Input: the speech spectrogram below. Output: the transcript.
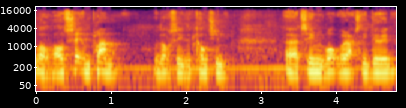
well, I'll sit and plan with obviously the coaching uh, team what we're actually doing,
